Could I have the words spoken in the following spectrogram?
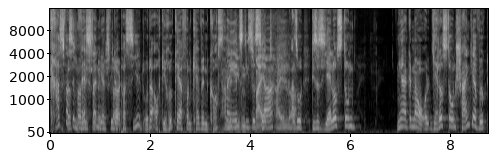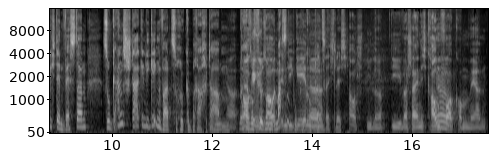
Krass, was das im Western jetzt stark. wieder passiert, oder? Auch die Rückkehr von Kevin Costner ja, jetzt dieses Jahr. Also dieses Yellowstone ja, genau. Und Yellowstone scheint ja wirklich den Western so ganz stark in die Gegenwart zurückgebracht haben. Ja, also für so ein Massenpublikum tatsächlich. Schauspieler, die wahrscheinlich kaum ja. vorkommen werden.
